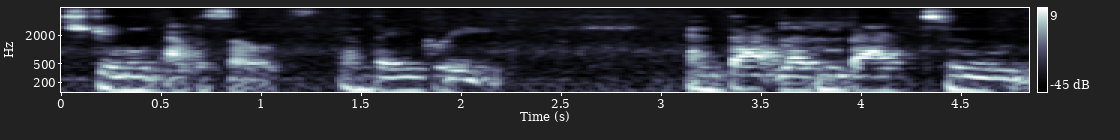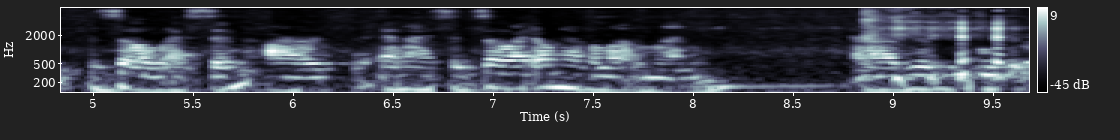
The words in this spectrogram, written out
streaming episodes? And they agreed. And that led me back to Zoe Weston, our, and I said, Zoe, I don't have a lot of money, and I really need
